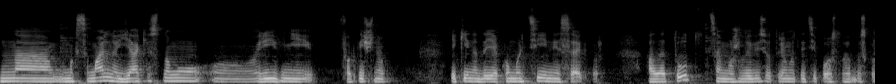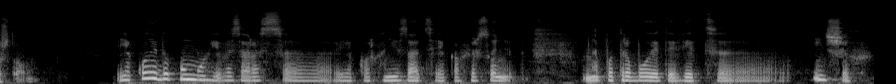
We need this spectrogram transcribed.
на максимально якісному рівні, фактично, який надає комерційний сектор. Але тут це можливість отримати ці послуги безкоштовно. Якої допомоги ви зараз, е, як організація, яка в Херсоні е, потребуєте від е, інших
